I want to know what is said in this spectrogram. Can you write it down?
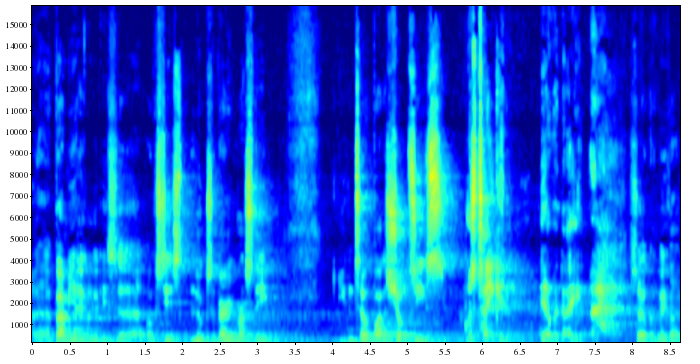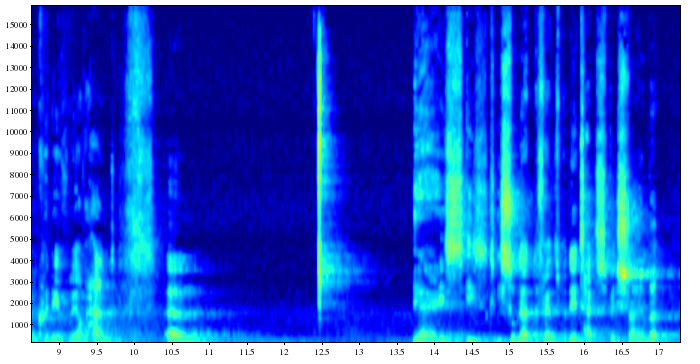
Uh, Aubameyang is uh, obviously it looks very rusty. You can tell by the shots he's was taken the other day. So I'm going to move over quickly for the other hand. Um, yeah, he's, he's, he's sorted out the defence, but the attack's a bit strained. But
